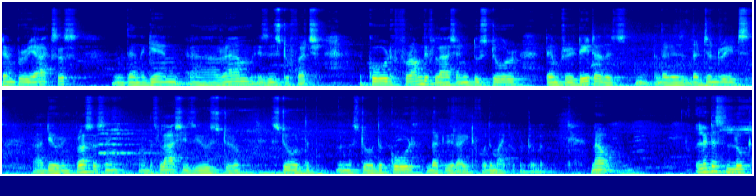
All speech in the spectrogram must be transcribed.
temporary access. Then again uh, RAM is used to fetch code from the flash and to store temporary data that's, that is that generates uh, during processing. And the flash is used to store the store the code that we write for the microcontroller. Now let us look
